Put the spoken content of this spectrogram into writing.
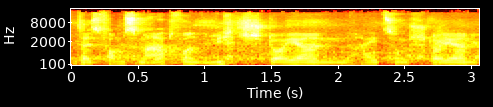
Das heißt, vom Smartphone Licht steuern, Heizung steuern,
